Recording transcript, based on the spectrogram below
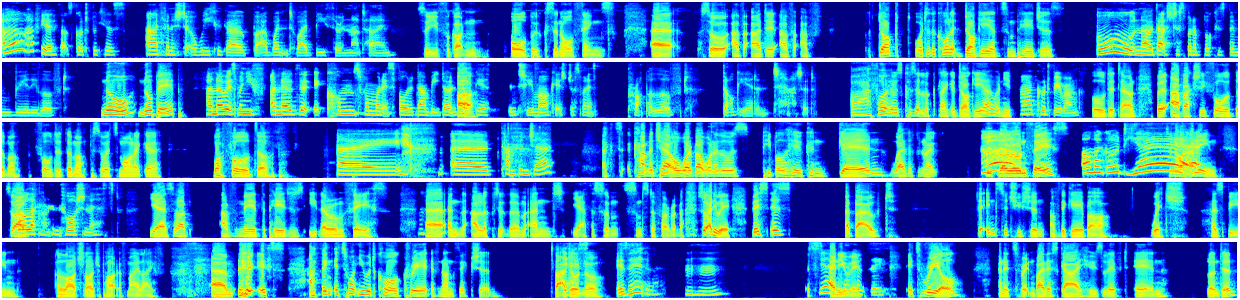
Oh, have you? That's good because I finished it a week ago, but I went to Ibiza in that time. So, you've forgotten all books and all things. Uh, so, I've added, I've, I've dog, what do they call it? Dog eared some pages. Oh, no, that's just when a book has been really loved. No, no, babe. I know it's when you, I know that it comes from when it's folded down, but you don't Ah. dog ear in two markets, just when it's proper loved, dog eared and tattered. Oh, I thought it was because it looked like a dog ear when you I could be wrong. fold it down, but I've actually folded them up, folded them up, so it's more like a what folds up, A, a camping chair. a, a camping chair, or what about one of those people who can gurn where they can like eat their own face? Oh my God, yeah. Do you know what I mean? So Or I've like a contortionist. yeah, so I've I've made the pages eat their own face, uh, Mhm. and I looked at them, and yeah, there's some some stuff I remember. So anyway, this is about the institution of the gay bar, which has been a large, large part of my life. Um, it's I think it's what you would call creative nonfiction, but I don't know. Is it? Yeah. hmm It's- Yeah, anyway, definitely. it's real, and it's written by this guy who's lived in London,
